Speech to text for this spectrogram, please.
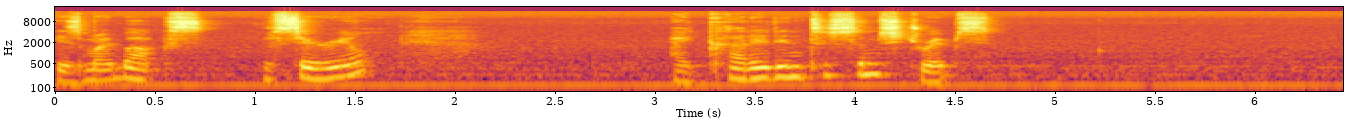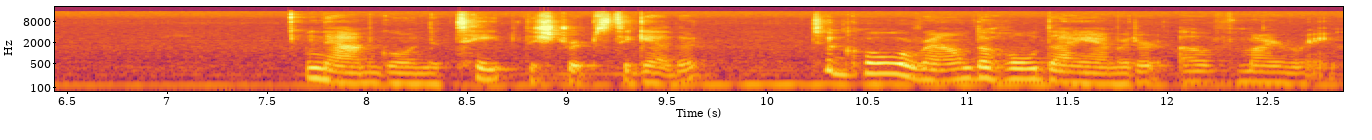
here's my box of cereal. I cut it into some strips. Now I'm going to tape the strips together to go around the whole diameter of my ring.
